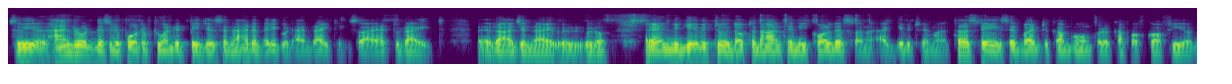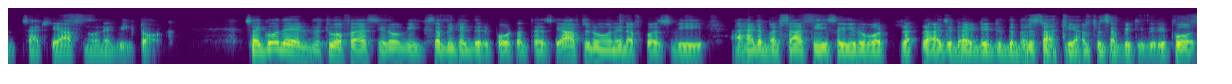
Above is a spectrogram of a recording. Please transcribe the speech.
So we handwrote this report of 200 pages, and I had a very good handwriting, so I had to write. Uh, Raj and I, you know, and we gave it to Dr. Nath, and he called us and I gave it to him on Thursday. He said, "Why don't you come home for a cup of coffee on Saturday afternoon, and we'll talk." So I go there, the two of us, you know, we submitted the report on Thursday afternoon. And of course, we I had a Barsati. So you know what Raj and I did with the Barsati after submitting the report.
